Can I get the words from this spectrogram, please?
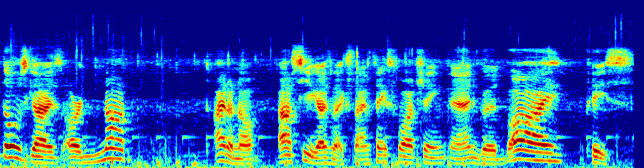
Those guys are not... I don't know. I'll see you guys next time. Thanks for watching, and goodbye. Peace.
